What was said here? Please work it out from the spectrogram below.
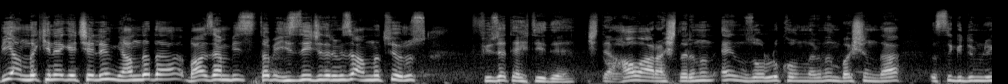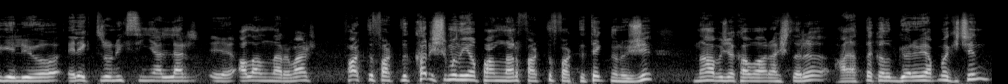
bir yandakine geçelim. Yanda da bazen biz tabii izleyicilerimize anlatıyoruz. Füze tehdidi, işte hava araçlarının en zorlu konularının başında ısı güdümlü geliyor, elektronik sinyaller e, alanlar var. Farklı farklı karışımını yapanlar, farklı farklı teknoloji. Ne yapacak hava araçları? Hayatta kalıp görev yapmak için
